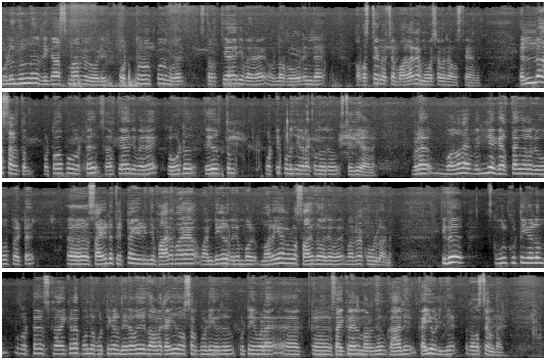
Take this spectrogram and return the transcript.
പുളുകുന്ന് വികാസ് മാർഗ് റോഡിൽ ഒട്ടുപ്പ് മുതൽ തർത്തിയാരി വരെ ഉള്ള റോഡിന്റെ അവസ്ഥ എന്ന് വെച്ചാൽ വളരെ മോശം ഒരു അവസ്ഥയാണ്. എല്ലാ സ്ഥലത്തും പൊട്ടോപ്പ് തൊട്ട് ചേർത്തിയാരി വരെ റോഡ് തീർത്തും പൊട്ടിപ്പൊളിഞ്ഞ് കിടക്കുന്ന ഒരു സ്ഥിതിയാണ്. ഇവിടെ വളരെ വലിയ ഗർത്തങ്ങൾ രൂപപ്പെട്ട് സൈഡ് തിട്ട ഇടിഞ്ഞ് ഭാരമായ വണ്ടികൾ വരുമ്പോൾ മറിയാനുള്ള സാധ്യത വരെ വളരെ കൂടുതലാണ്. ഇത് സ്കൂൾ കുട്ടികളും തൊട്ട് സൈക്കിളിൽ പോകുന്ന കുട്ടികൾ നിരവധി തവണ കഴിഞ്ഞ ദിവസം കൂടി ഒരു കുട്ടി ഇവിടെ സൈക്കിളിൽ മറിഞ്ഞ് കാൽ കൈ ഒടിഞ്ഞ് ഒരവസ്ഥയുണ്ടായി.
